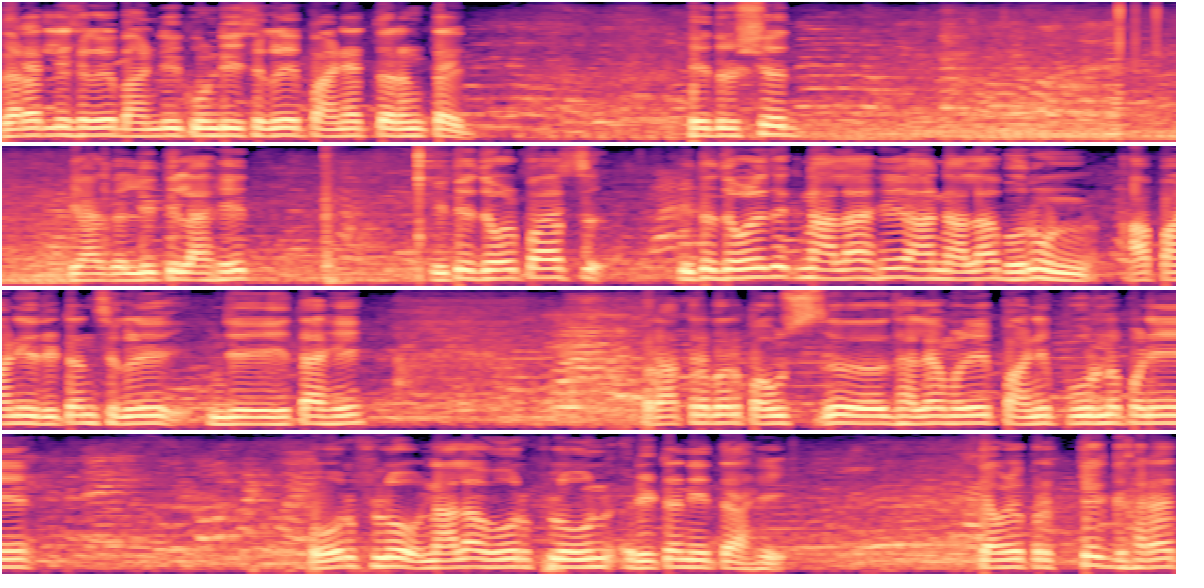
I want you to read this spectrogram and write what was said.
घरातले सगळे भांडी कुंडी सगळे पाण्यात तरंगत आहेत हे दृश्य या गल्लीतील आहेत. इथे जवळपास इथं जवळच एक नाला आहे. हा नाला भरून हा पाणी रिटर्न सगळे म्हणजे येत आहे. रात्रभर पाऊस झाल्यामुळे पाणी पूर्णपणे ओव्हरफ्लो नाला ओव्हरफ्लो होऊन रिटर्न येत आहे. त्यामुळे प्रत्येक घरात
